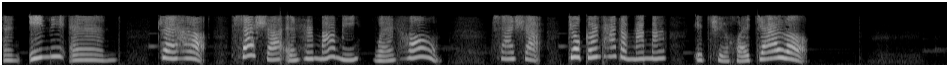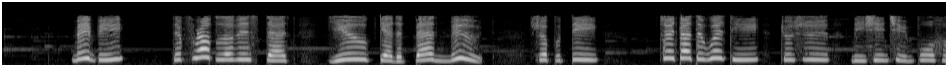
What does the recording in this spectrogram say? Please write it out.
？And in the end，最后，Sasha and her mommy went home。Sasha 就跟她的妈妈一起回家了。 Maybe the problem is that you get a bad mood。说不定最大的问题就是你心情不好。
